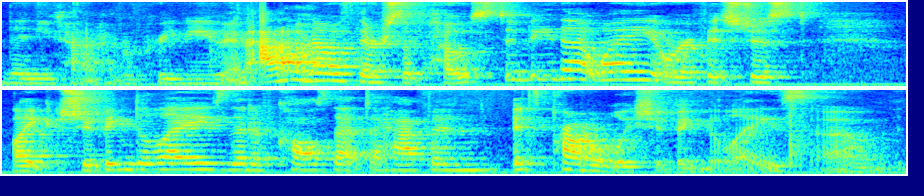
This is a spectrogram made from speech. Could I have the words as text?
then you kind of have a preview. And I don't know if they're supposed to be that way or if it's just like shipping delays that have caused that to happen. It's probably shipping delays. Um,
